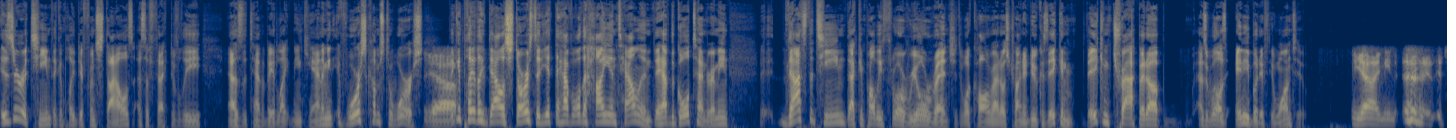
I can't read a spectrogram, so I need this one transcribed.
Is there a team that can play different styles as effectively as the Tampa Bay Lightning can? I mean, if worse comes to worse, Yeah. they can play like Dallas Stars did, yet they have all the high end talent. They have the goaltender. I mean, that's the team that can probably throw a real wrench into what Colorado's trying to do because they can they can trap it up as well as anybody if they want to. Yeah, I mean, it's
